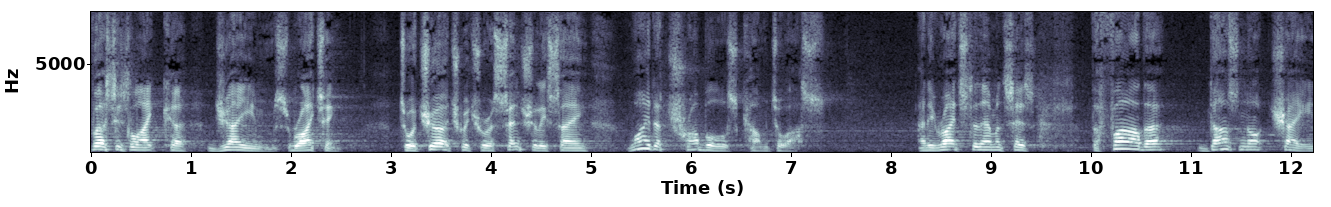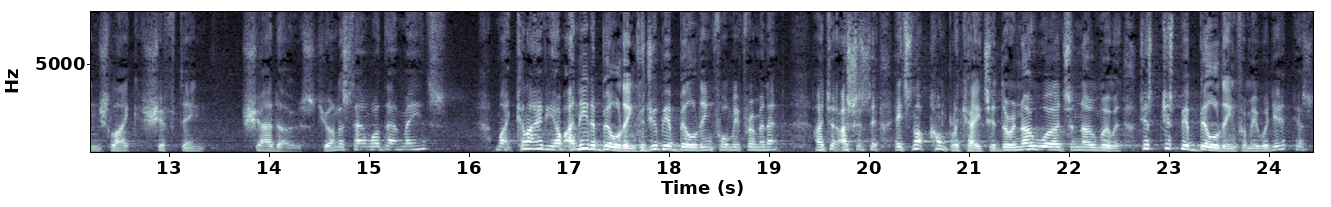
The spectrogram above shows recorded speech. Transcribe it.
Verses like uh, James writing to a church which were essentially saying, Why do troubles come to us? And he writes to them and says, The Father does not change like shifting shadows. Do you understand what that means? Mike, can I have you help? I need a building. Could you be a building for me for a minute? I just, I just, it's not complicated. There are no words and no movement. Just, just be a building for me, would you? Just,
